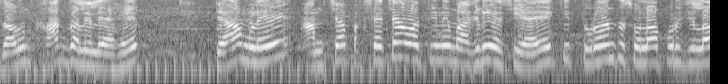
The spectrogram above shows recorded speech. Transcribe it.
जाळून खाक झालेले आहेत. त्यामुळे आमच्या पक्षाच्या वतीने मागणी अशी आहे की तुरंत सोलापूर जिल्हा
